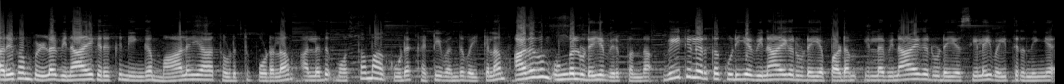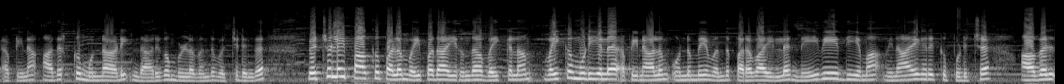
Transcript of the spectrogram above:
அருகம்புல்ல விநாயகருக்கு நீங்கள் மாலையாக தொடுத்து போடலாம் அல்லது மொத்தமாக கூட கட்டி வந்து வைக்கலாம். அதுவும் உங்களுடைய விருப்பம்தான். வீட்டில் இருக்கக்கூடிய விநாயகருடைய படம் இல்லை விநாயகருடைய சிலை வைத்திருந்தீங்க அப்படின்னா அதற்கு முன்னாடி இந்த அருகம்புல்ல வந்து வச்சிடுங்க. வெற்றிலை பாக்கு பழம் வைப்பதா இருந்தால் வைக்கலாம். வைக்க முடியல அப்படின்னாலும் ஒன்றுமே வந்து பரவாயில்லை. நெய்வேத்தியமாக விநாயகருக்கு பிடிச்ச அவல்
